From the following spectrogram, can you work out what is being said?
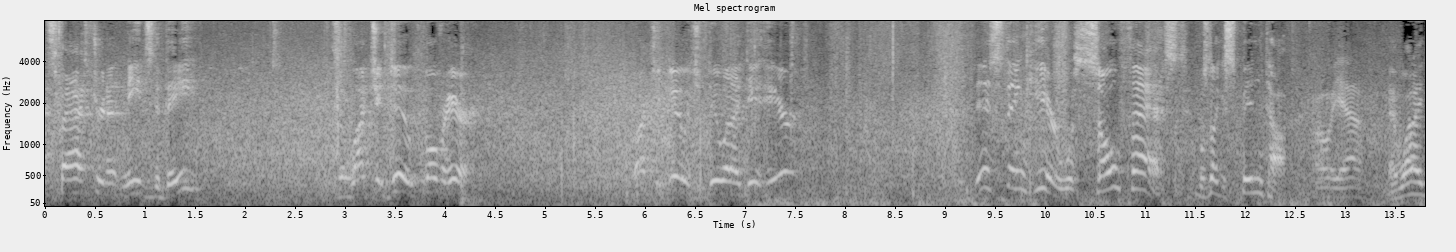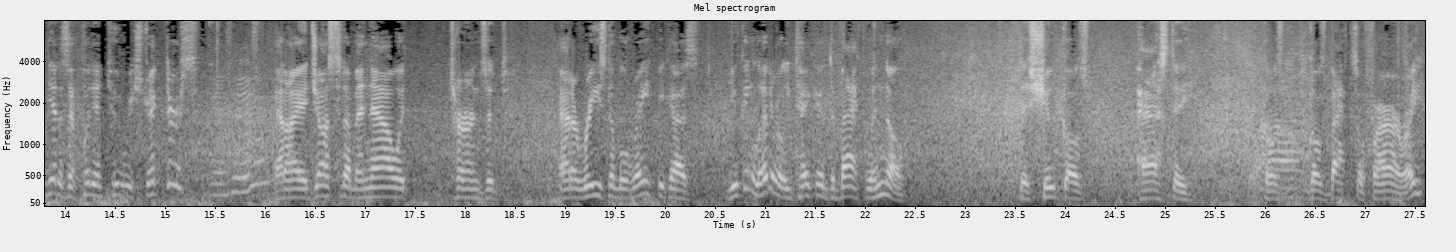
That's faster than it needs to be. So what you do, come over here. What you do is you do what I did here. This thing here was so fast, it was like a spin top. Oh, yeah. And what I did is I put in two restrictors mm -hmm. and I adjusted them and now it turns it at a reasonable rate because you can literally take it the back window. This chute goes past the goes goes back so far, right?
